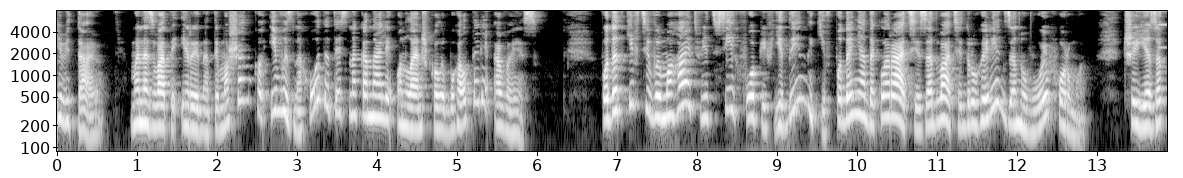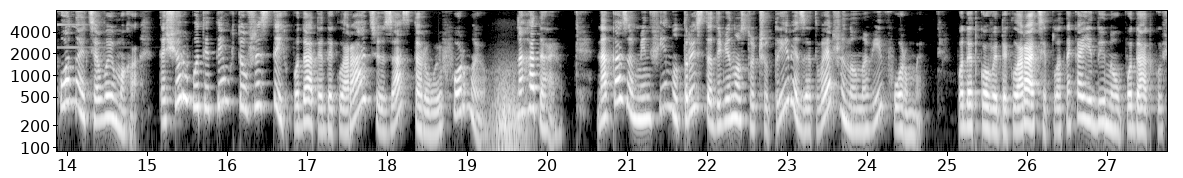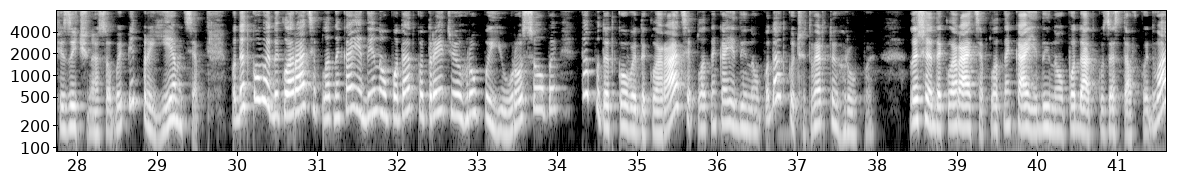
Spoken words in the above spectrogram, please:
Колеги, вітаю! Мене звати Ірина Тимошенко і ви знаходитесь на каналі онлайн-школи бухгалтерії АВС. Податківці вимагають від всіх ФОПів-єдинників подання декларації за 2022 рік за новою формою. Чи є законною ця вимога? Та що робити тим, хто вже встиг подати декларацію за старою формою? Нагадаю, наказом Мінфіну 394 затверджено нові форми. Податкової декларації платника єдиного податку фізичної особи підприємця, податкової декларації платника єдиного податку третьої групи юрособи та податкової декларації платника єдиного податку четвертої групи. Лише декларація платника єдиного податку за ставкою 2%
